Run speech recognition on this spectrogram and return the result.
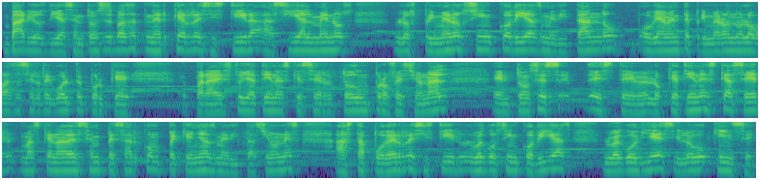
varios días. Entonces vas a tener que resistir así al menos los primeros cinco días meditando. Obviamente primero no lo vas a hacer de golpe porque para esto ya tienes que ser todo un profesional entonces, este, lo que tienes que hacer más que nada es empezar con pequeñas meditaciones hasta poder resistir luego 5 días, luego 10 y luego 15.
